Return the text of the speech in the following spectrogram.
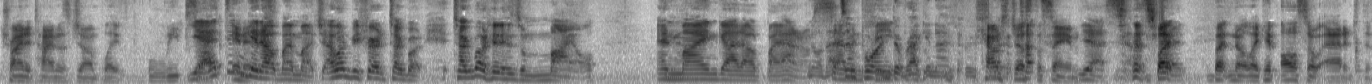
trying to time his jump, like leaps. Yeah, up, it didn't and get out by much. I want to be fair to Tugboat. Tugboat hit his a mile, and Yeah. mine got out by I don't know. No, that's seven important feet. to recognize for sure. Counts just the same. Yes, that's but right. but no, like it also added to the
